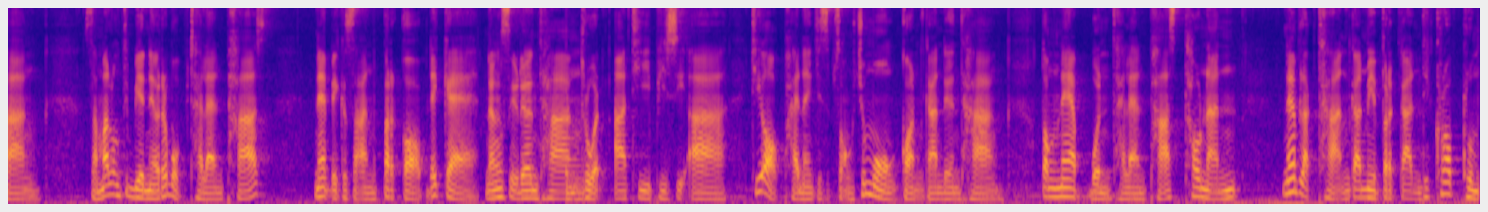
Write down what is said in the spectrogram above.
ทาง สามารถลงทะเบียนในระบบ Thailand Pass แนบเอกสารประกอบได้แก่ หนังสือเดินทางตรวจ RT-PCR ที่ออกภายใน 72 ชั่วโมงก่อนการเดินทาง ต้องแนบบน Thailand Pass เท่านั้น แนบหลักฐานการมีประกันที่ครอบคลุม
